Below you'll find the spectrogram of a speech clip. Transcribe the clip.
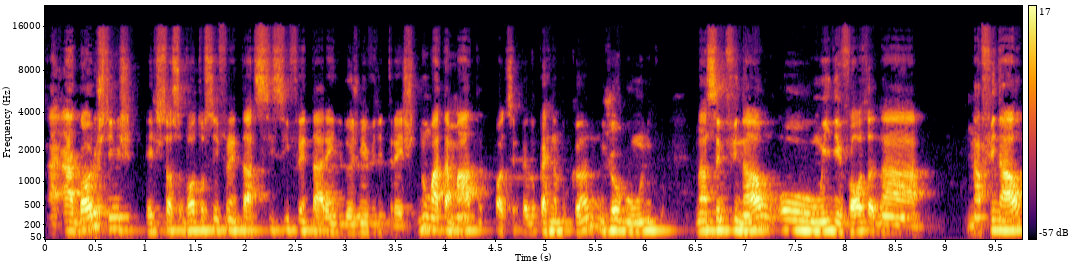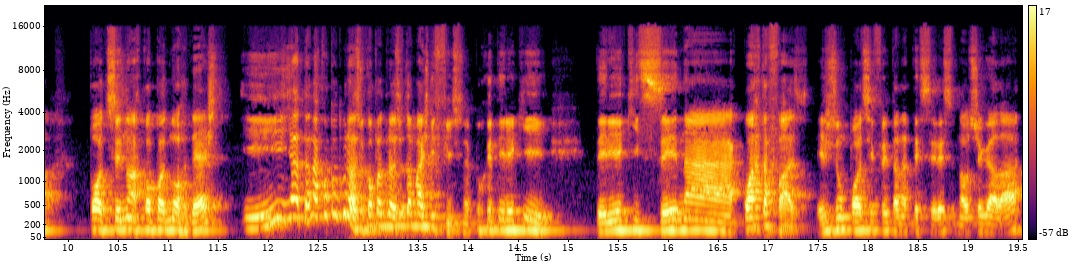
agora os times eles só voltam a se enfrentar se se enfrentarem em 2023 no mata-mata, pode ser pelo Pernambucano, um jogo único na semifinal ou um ida e volta na, na final, pode ser na Copa do Nordeste e até na Copa do Brasil. A Copa do Brasil está mais difícil, né? Porque teria que teria que ser na quarta fase. Eles não podem se enfrentar na terceira, se o chegar lá,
